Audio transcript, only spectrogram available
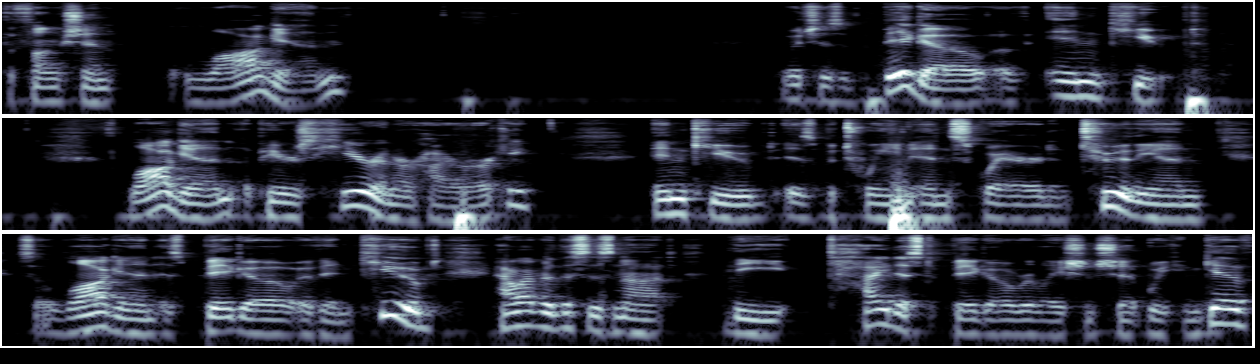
the function log n, which is big O of n cubed. Log n appears here in our hierarchy, n cubed is between n squared and 2 to the n, so log n is big O of n cubed. However, this is not the tightest big O relationship we can give,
